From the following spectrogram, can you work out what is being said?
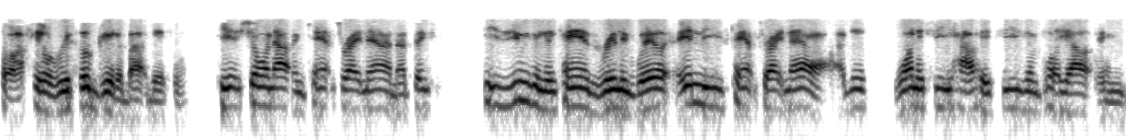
so I feel real good about this one. He is showing out in camps right now, and I think he's using his hands really well in these camps right now. I just want to see how his season play out and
